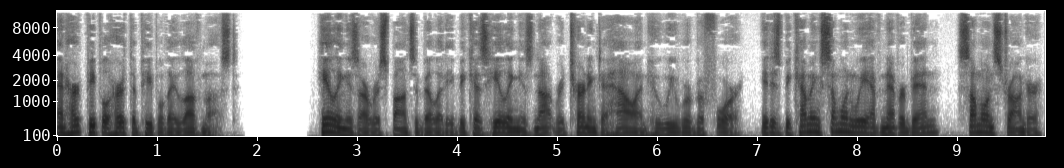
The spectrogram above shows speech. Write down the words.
and hurt people hurt the people they love most. Healing is our responsibility because healing is not returning to how and who we were before, it is becoming someone we have never been, someone stronger,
